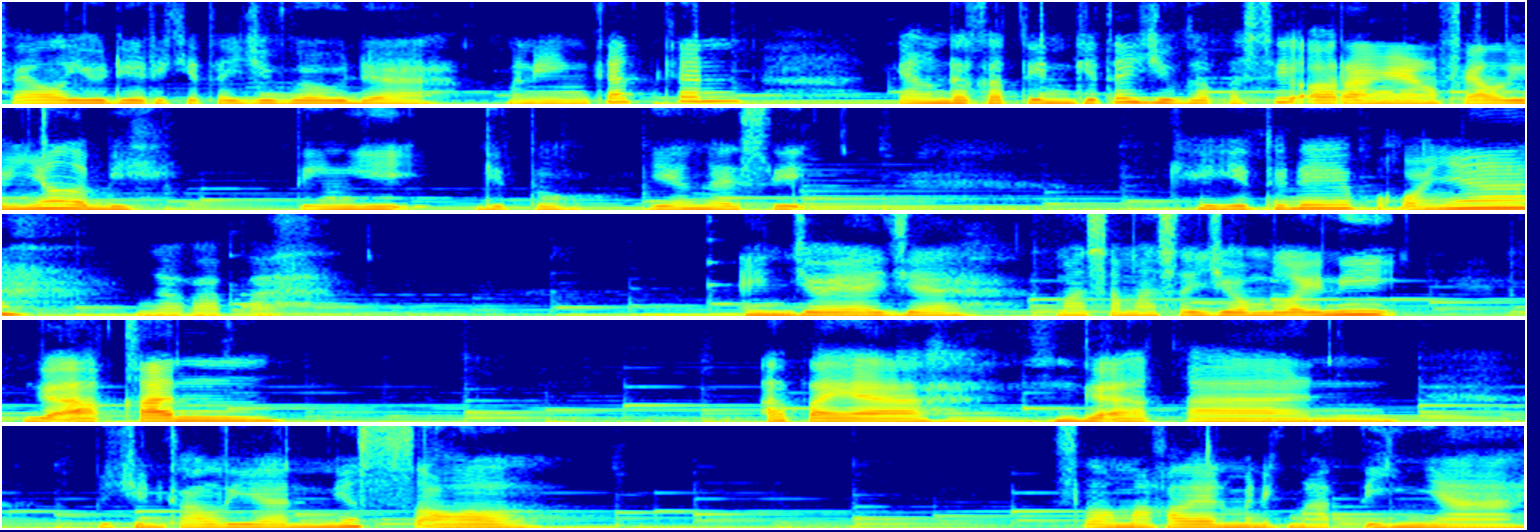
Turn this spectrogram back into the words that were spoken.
value diri kita juga udah meningkat kan yang deketin kita juga pasti orang yang value-nya lebih tinggi gitu. Ya nggak sih? Kayak gitu deh pokoknya nggak apa-apa. Enjoy aja. Masa-masa jomblo ini nggak akan apa ya nggak akan bikin kalian nyesel selama kalian menikmatinya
